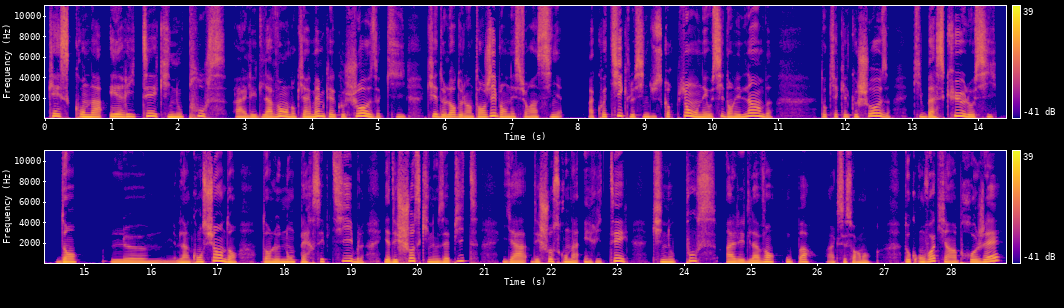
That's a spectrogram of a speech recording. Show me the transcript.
qu'est-ce qu'on a hérité qui nous pousse à aller de l'avant? Donc il y a même quelque chose qui, qui est de l'ordre de l'intangible. On est sur un signe aquatique, le signe du scorpion, on est aussi dans les limbes. Donc il y a quelque chose qui bascule aussi dans l'inconscient, dans, dans le non perceptible. Il y a des choses qui nous habitent, il y a des choses qu'on a héritées qui nous poussent à aller de l'avant ou pas, accessoirement. Donc on voit qu'il y a un projet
